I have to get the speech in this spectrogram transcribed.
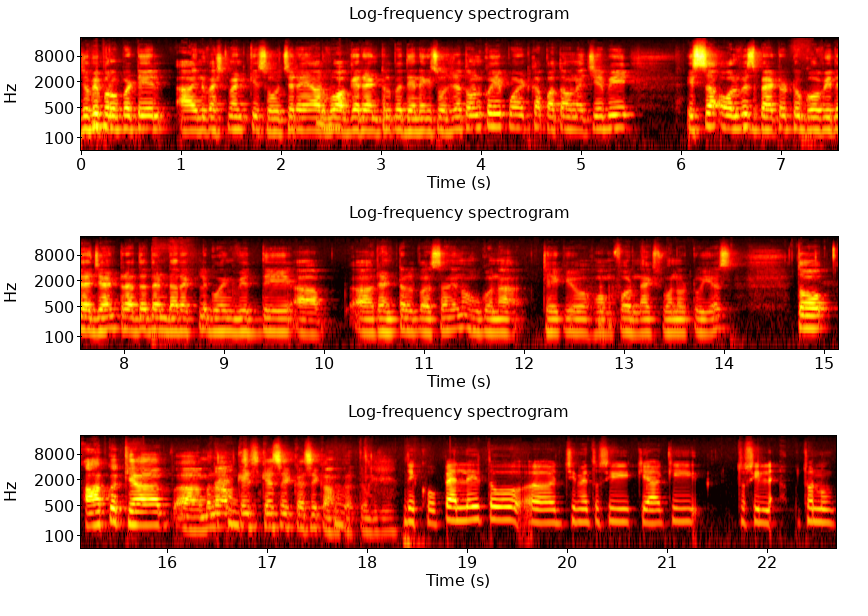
जो भी प्रॉपर्टी इन्वेस्टमेंट की सोच रहे हैं और वो हम्म। आगे रेंटल पे देने की सोच रहे हैं तो उनको ये पॉइंट का पता होना चाहिए भी it's always better to go with agent agent then directly going uh, uh, rental person you know who gonna take you home for next one or two years तो आपका क्या uh, मतलब आप कैसे कैसे कैसे काम करते हो मुझे ਦੇਖੋ ਪਹਿਲੇ ਤੋਂ ਅਹ, ਜਿਵੇਂ ਤੁਸੀਂ ਕਿਹਾ ਕਿ ਤੁਸੀਂ ਲੈ- ਤੁਹਾਨੂੰ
